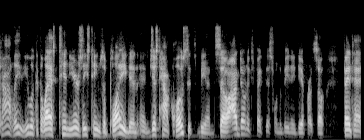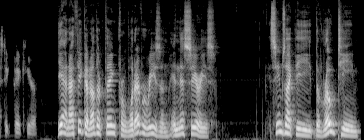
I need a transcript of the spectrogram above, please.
golly, you look at the last ten years these teams have played, and, and just how close it's been. So I don't expect this one to be any different. So fantastic pick here. Yeah, and I think another thing for whatever reason in this series, it seems like the the road team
